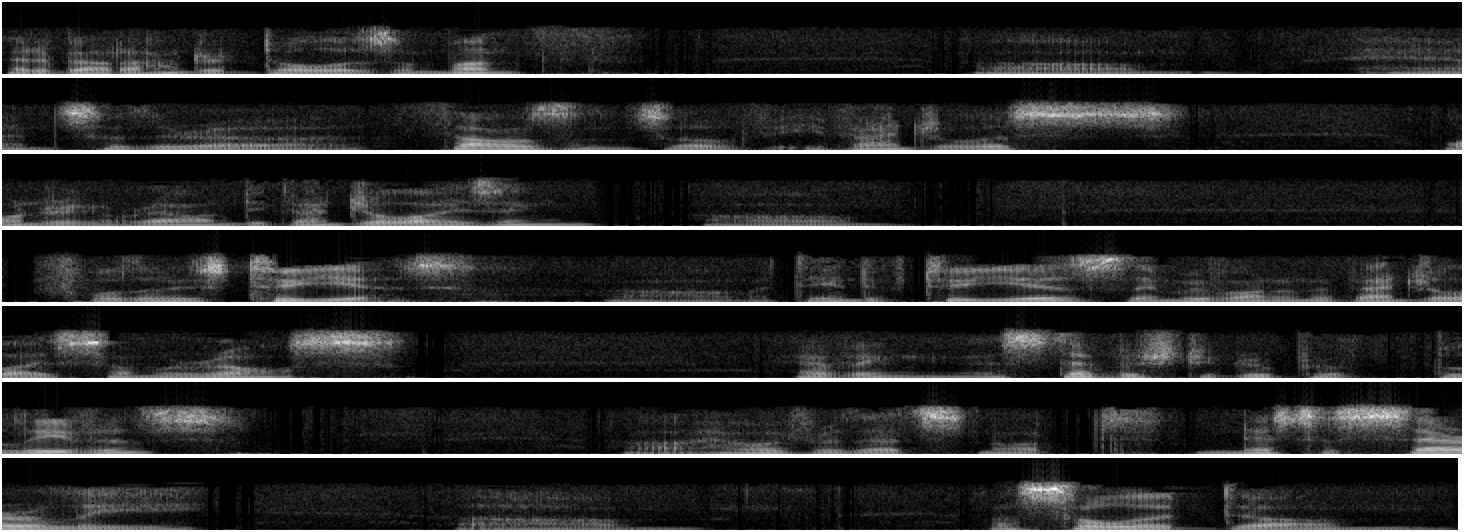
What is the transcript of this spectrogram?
at about $100 a month. Um, and so there are thousands of evangelists wandering around evangelizing um, for those two years. Um, at the end of two years, they move on and evangelize somewhere else, having established a group of believers. Uh, however, that's not necessarily um, a solid um,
